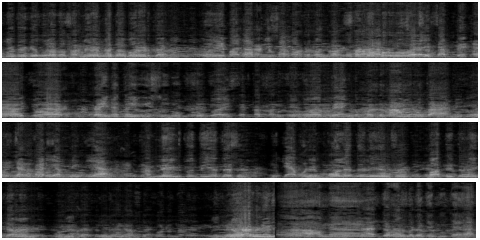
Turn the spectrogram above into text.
की दे के बोला था सर मेरा खाता बरेट था तो ये बात आपने शाखा प्रबंधक शाखा प्रबंधक बे- अ, जो है कहीं ना कहीं इस रूप से जो है ऐसे कथन से जो है बैंक बदनाम होता है ये जानकारी आपने दिया? हमने इनको दिए थे सर। क्या बोले? बोले थे नहीं हमसे। बात ही तो नहीं कर रहे हैं। हाँ। मैं ग्राम बेटो के पूते हैं।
